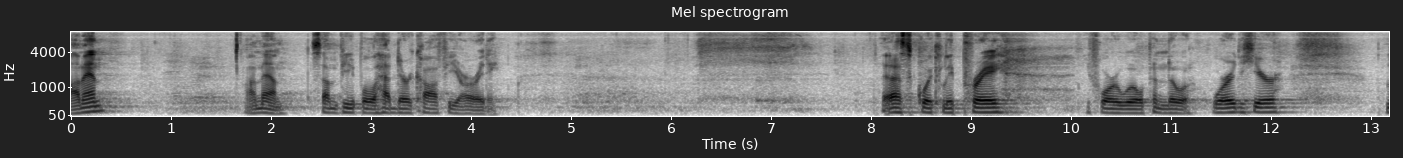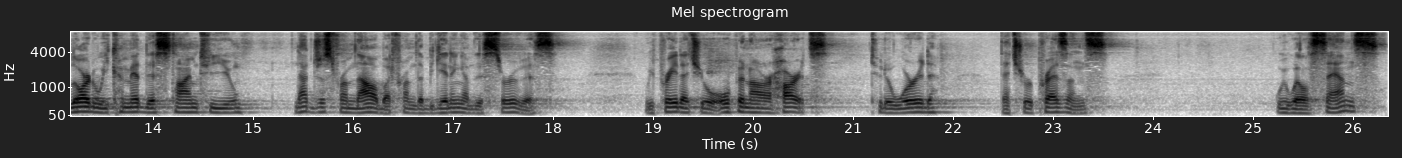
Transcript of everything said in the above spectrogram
Amen? Amen. Amen. Some people had their coffee already. Let us quickly pray before we open the word here. Lord, we commit this time to you, not just from now, but from the beginning of this service. We pray that you open our hearts to the word, that your presence we will sense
